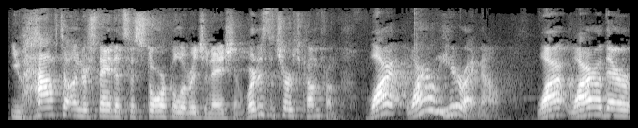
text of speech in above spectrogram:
you have to understand its historical origination. Where does the church come from? Why, why are we here right now? Why, why are there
